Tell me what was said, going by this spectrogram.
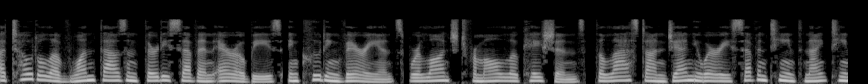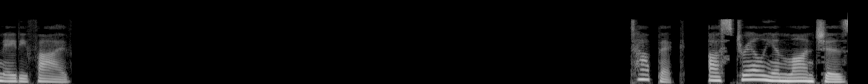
A total of 1,037 Aerobees including variants were launched from all locations, the last on January 17, 1985. Topic: Australian launches.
